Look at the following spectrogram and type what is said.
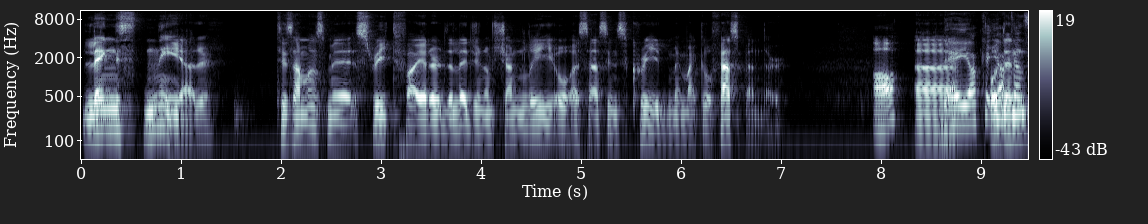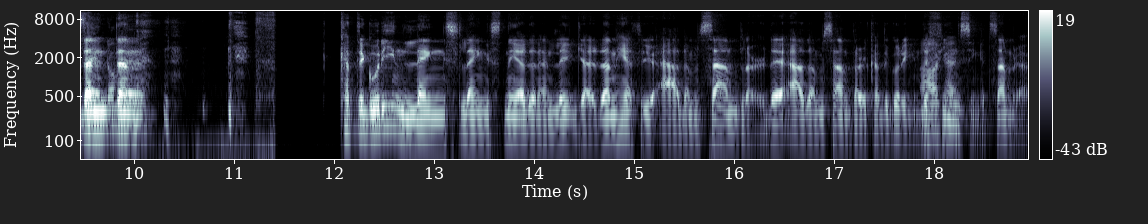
längst ner tillsammans med Street Fighter, The Legend of Chun-Li och Assassin's Creed med Michael Fassbender. Ja, Eh, det, jag, jag den, kan säga den, de den är, kategorin längst, längst ner där den ligger, den heter ju Adam Sandler. Det är Adam Sandler-kategorin, det Ah, okej. finns inget sämre.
